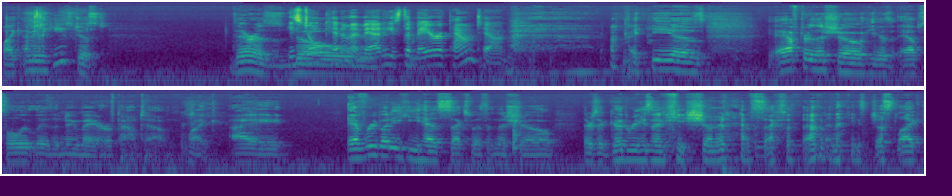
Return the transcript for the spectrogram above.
Like, I mean, he's just there is he's no... Joel Kinnaman, man. He's the mayor of Pound Town. he is. After this show, he is absolutely the new mayor of Pound Town. Like I, everybody he has sex with in the show, there's a good reason he shouldn't have sex with them, and then he's just like,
